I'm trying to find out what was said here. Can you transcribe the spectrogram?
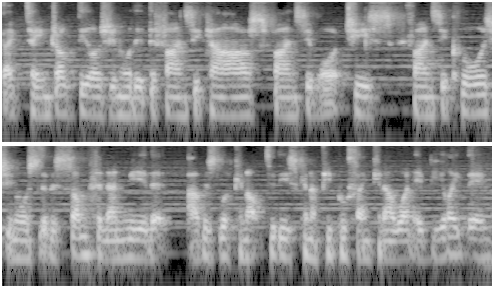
big time drug dealers, you know, the, the fancy cars, fancy watches, fancy clothes, you know. So there was something in me that I was looking up to these kind of people thinking I want to be like them.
